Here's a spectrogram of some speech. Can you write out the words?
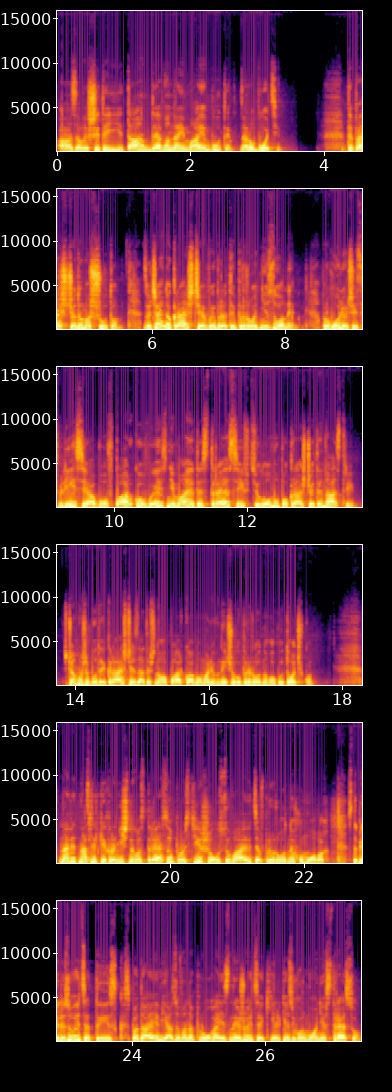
а залишити її там, де вона і має бути на роботі. Тепер щодо маршруту. Звичайно, краще вибрати природні зони. Прогулюючись в лісі або в парку, ви знімаєте стрес і в цілому покращуєте настрій. Що може бути краще затишного парку або мальовничого природного куточку? Навіть наслідки хронічного стресу простіше усуваються в природних умовах. Стабілізується тиск, спадає м'язова напруга і знижується кількість гормонів стресу.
